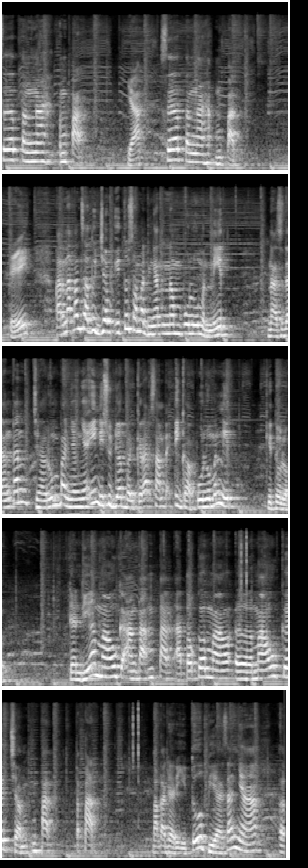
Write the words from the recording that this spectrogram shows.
Setengah empat ya setengah empat Oke, karena kan satu jam itu sama dengan 60 menit. Nah, sedangkan jarum panjangnya ini sudah bergerak sampai 30 menit, gitu loh. Dan dia mau ke angka 4 atau ke mau, e, mau ke jam 4 tepat. Maka dari itu biasanya e,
